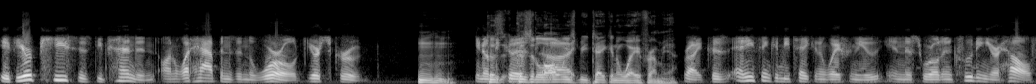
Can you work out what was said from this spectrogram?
If your peace is dependent on what happens in the world, you're screwed. hmm You know, Because because it'll uh, always be taken away from you. right, because anything can be taken away from you in this world, including your health.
